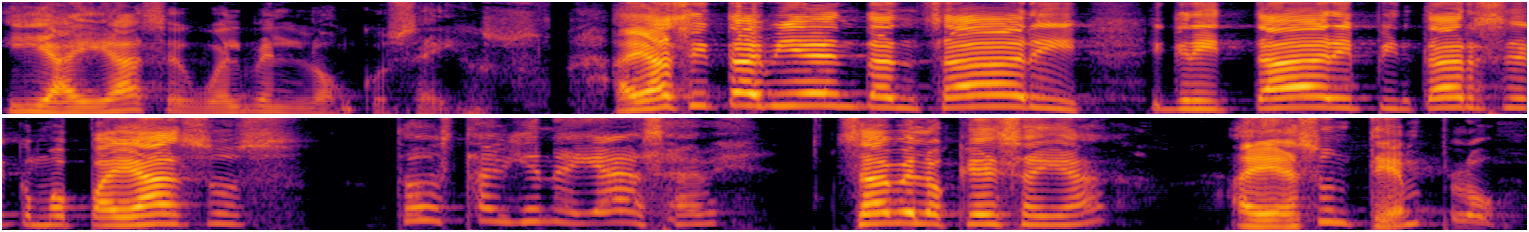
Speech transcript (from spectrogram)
Y allá se vuelven locos ellos. Allá sí está bien danzar y, gritar y pintarse como payasos. Todo está bien allá, ¿sabe? ¿Sabe lo que es allá? Allá es un templo.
